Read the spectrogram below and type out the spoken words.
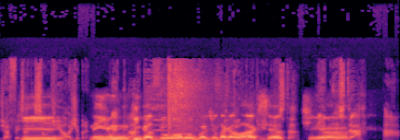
Já fez a lição de que álgebra? nenhum Vingador ou Guardião da Então, me Galáxia tinha? Ah,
